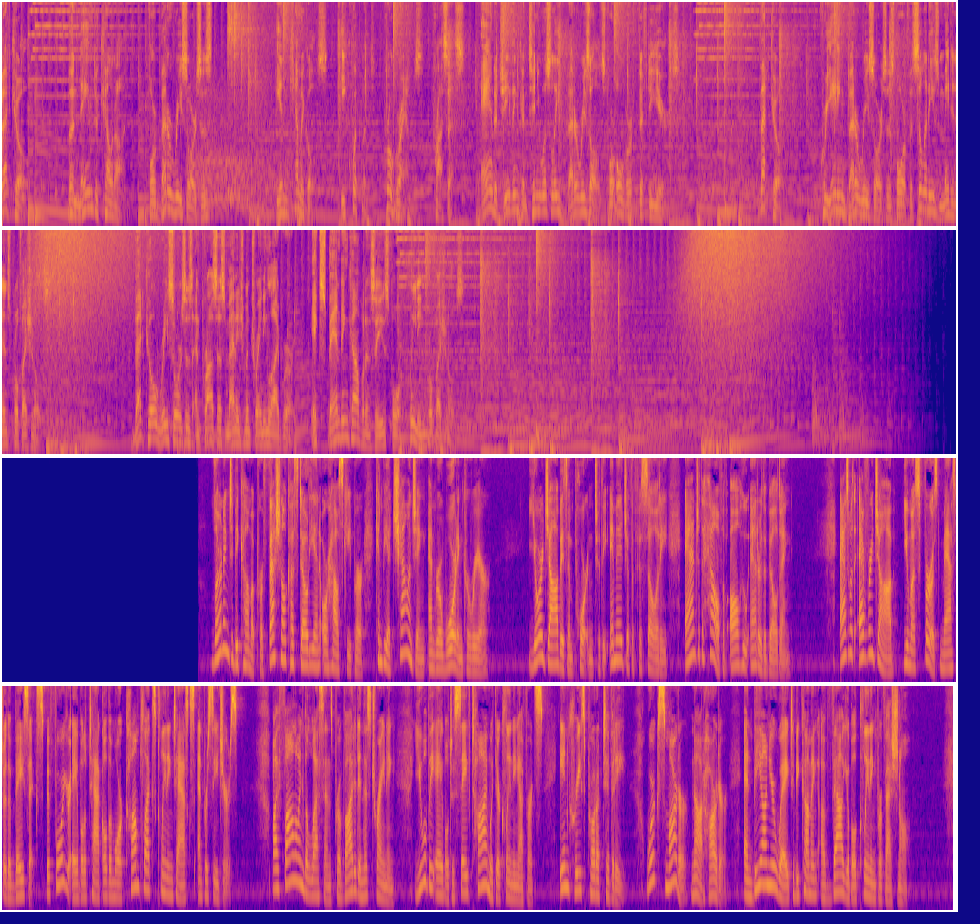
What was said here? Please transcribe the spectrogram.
Betco, the name to count on for better resources in chemicals, equipment, programs, process, and achieving continuously better results for over 50 years. Betco, creating better resources for facilities maintenance professionals. Betco Resources and Process Management Training Library, expanding competencies for cleaning professionals. Learning to become a professional custodian or housekeeper can be a challenging and rewarding career. Your job is important to the image of the facility and to the health of all who enter the building. As with every job, you must first master the basics before you're able to tackle the more complex cleaning tasks and procedures. By following the lessons provided in this training, you will be able to save time with your cleaning efforts, increase productivity, work smarter, not harder, and be on your way to becoming a valuable cleaning professional.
